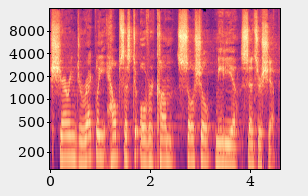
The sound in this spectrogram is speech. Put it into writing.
Sharing directly helps us to overcome social media censorship.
